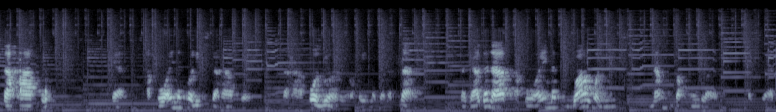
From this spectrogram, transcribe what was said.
kahapon. Yan. Ako ay nagwalis kahapon. Kahapon yun. Okay, naganap na. Nagaganap, ako ay nagwawalis ng bakuran. At yan,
